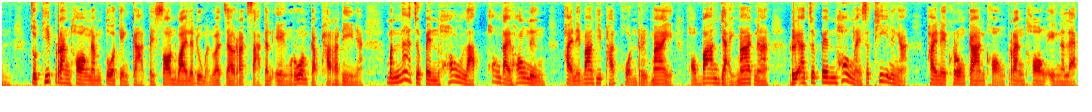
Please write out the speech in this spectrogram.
ล จุดที่ปรางทองนำตัวเก่งกาจไปซ่อนไว้และดูเหมือนว่าจะรักษากันเองร่วมกับภารดีเนี่ยมันน่าจะเป็นห้องลับห้องใดห้องหนึ่งภายในบ้านที่พัดผลหรือไม่ เพราะบ้านใหญ่มากนะ หรืออาจจะเป็นห้องไหนสักที่หนึ่งอะภายในโครงการของปรางทองเองนั่นแหละ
